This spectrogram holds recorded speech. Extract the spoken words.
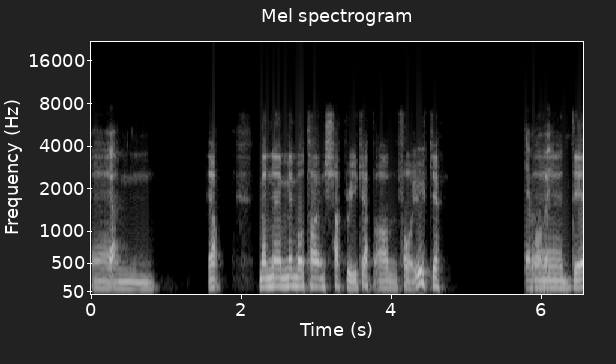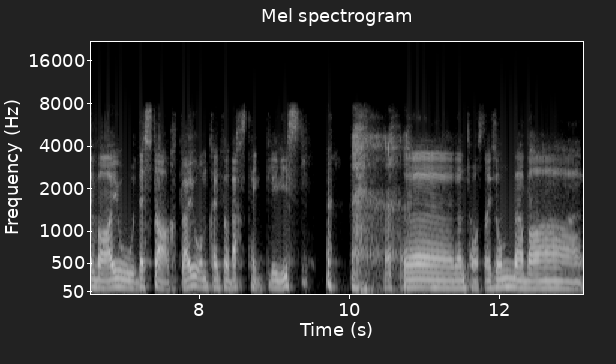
til. Ja. Ja. Men uh, vi må ta en kjapp recap av forrige uke. Det må vi. Uh, Det var jo Det starta jo omtrent på verst tenkelig vis. Eh, Den torsdagsrunden der var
